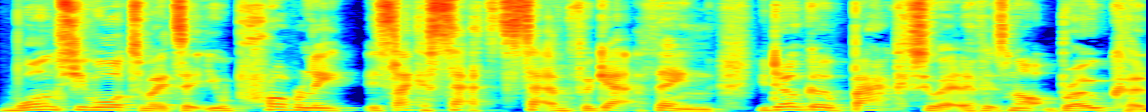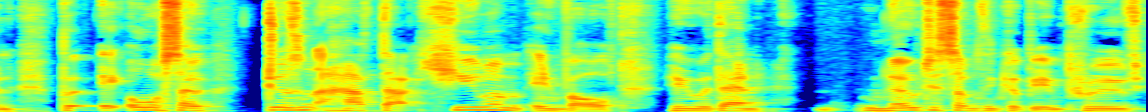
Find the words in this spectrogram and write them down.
once you've automated it, you'll probably, it's like a set, set and forget thing. You don't go back to it if it's not broken, but it also doesn't have that human involved who would then notice something could be improved,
